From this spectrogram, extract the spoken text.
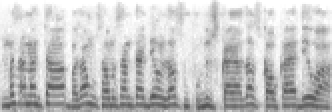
masana'anta ba za mu samu santa da yawa za su produce kaya za su kawo kaya da yawa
